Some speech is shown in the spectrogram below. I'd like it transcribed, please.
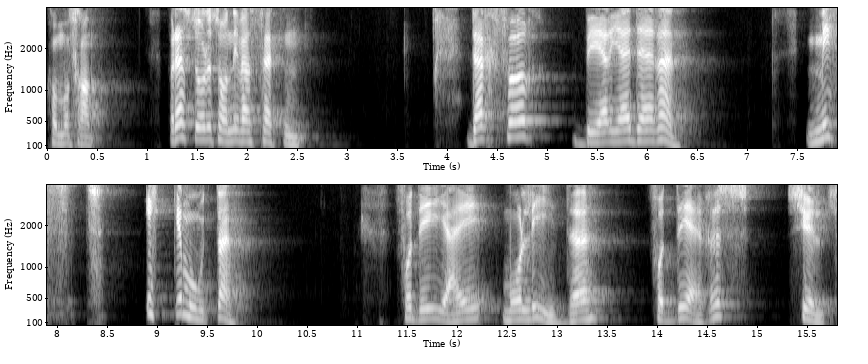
kommer fram. For Der står det sånn i vers 13 Derfor ber jeg dere, mist ikke motet, fordi jeg må lide for deres skyld.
